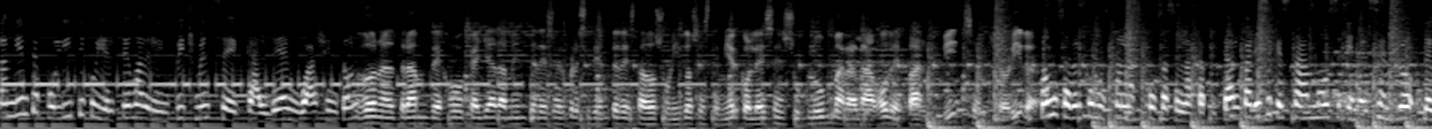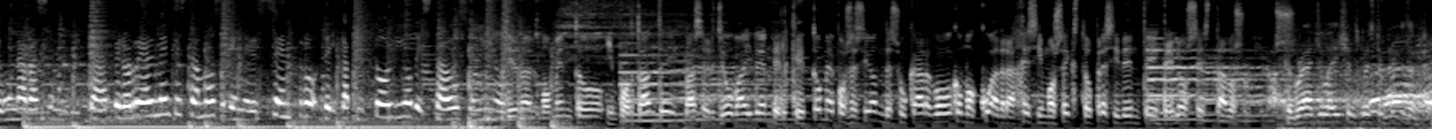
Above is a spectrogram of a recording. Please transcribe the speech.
El ambiente político y el tema del impeachment se caldea en Washington. Donald Trump dejó calladamente de ser presidente de Estados Unidos este miércoles en su club Mar-a-Lago de Palm Beach, en Florida. Vamos a ver cómo están las cosas en la capital. Parece que estamos en el centro de una base militar, pero realmente estamos en el centro del Capitolio de Estados Unidos. Llega el momento importante. Va a ser Joe Biden el que tome posesión de su cargo como cuadragésimo sexto presidente de los Estados Unidos. Congratulations, Mr. President.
